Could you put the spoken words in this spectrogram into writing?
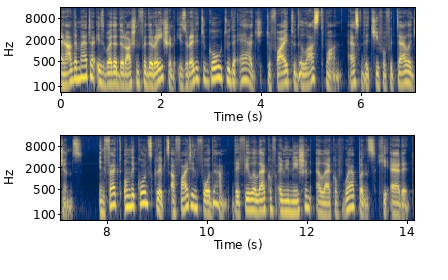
Another matter is whether the Russian Federation is ready to go to the edge to fight to the last one, asked the chief of intelligence. In fact, only conscripts are fighting for them. They feel a lack of ammunition, a lack of weapons, he added.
